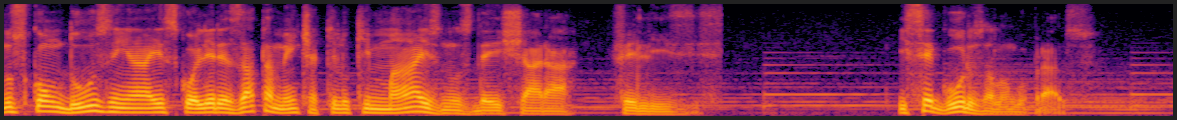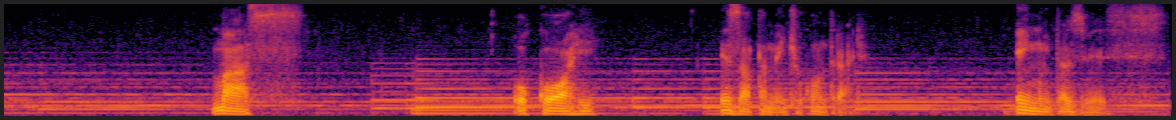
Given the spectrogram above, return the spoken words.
nos conduzem a escolher exatamente aquilo que mais nos deixará felizes e seguros a longo prazo. Mas ocorre exatamente o contrário, em muitas vezes.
